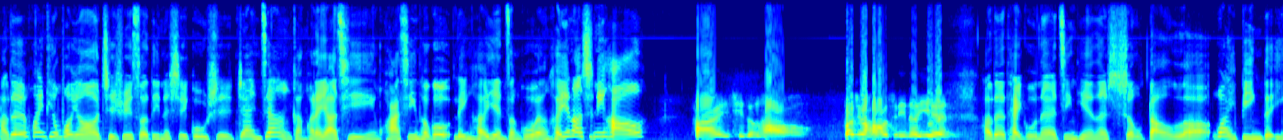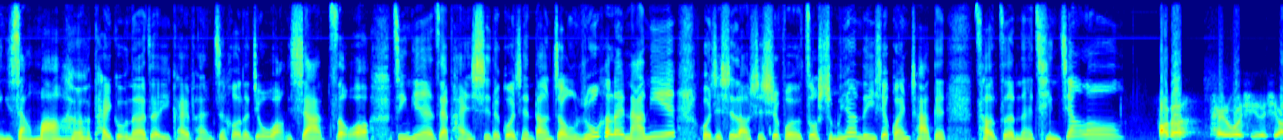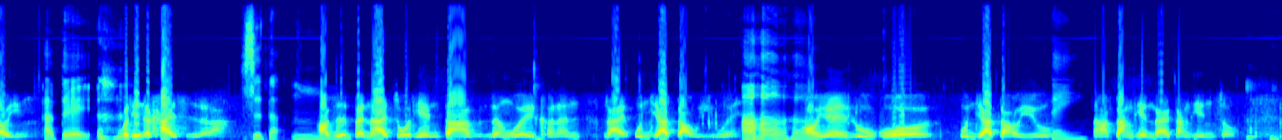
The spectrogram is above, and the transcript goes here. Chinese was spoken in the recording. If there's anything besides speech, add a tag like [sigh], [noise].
好的，欢迎听众朋友持续锁定的是股市战将，赶快来邀请华信投顾林和燕总顾问何燕老师，您好。嗨，齐正好，大家好，我是林和燕。好的，台股呢今天呢受到了外宾的影响吗？[laughs] 台股呢在一开盘之后呢就往下走哦。今天呢在盘市的过程当中，如何来拿捏，或者是老师是否有做什么样的一些观察跟操作呢？请教喽。好的，裴洛西的效应。啊，对，[laughs] 昨天就开始了啦。是的，嗯，啊，只是本来昨天大家认为可能来问家导游哎，啊哈，哦，因为路过问家导游，对，啊，当天来当天走，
